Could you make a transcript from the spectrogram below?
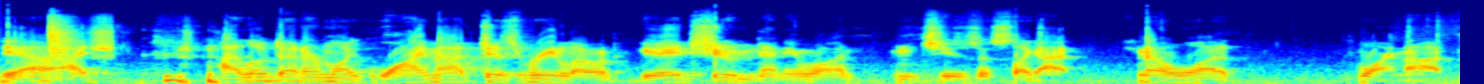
Yeah, I I looked at her. I'm like, why not just reload? You ain't shooting anyone. And she's just like, I, you know what? Why not?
